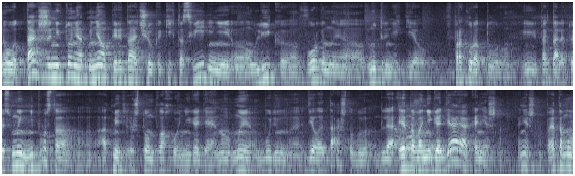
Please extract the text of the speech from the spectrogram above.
Вот. Также никто не отменял передачу каких-то сведений, э, улик э, в органы э, внутренних дел, в прокуратуру и так далее. То есть мы не просто отметили, что он плохой негодяй, но мы будем делать так, чтобы для этого негодяя, конечно, конечно. Поэтому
